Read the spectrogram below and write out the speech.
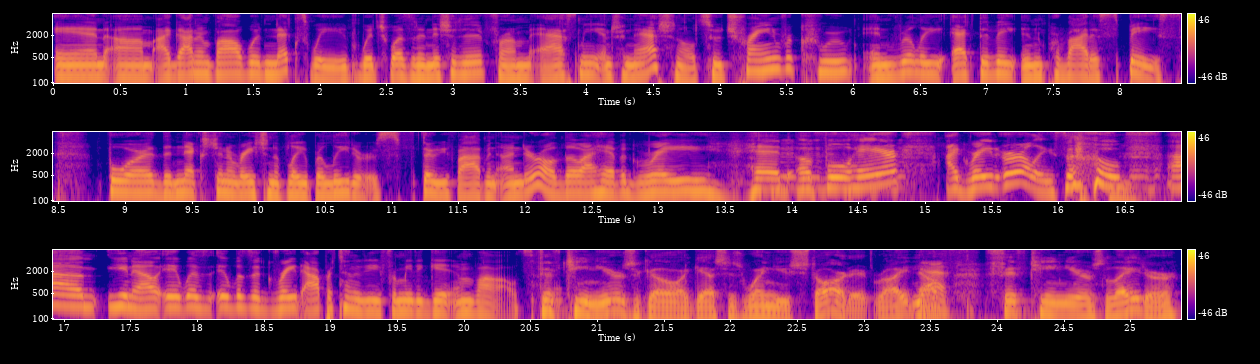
And um, I got involved with Next Wave, which was an initiative from AFSCME International to train, recruit, and really activate and provide a space for the next generation of labor leaders, 35 and under. Although I have a gray head of full hair, I grade early. So, um, you know, it was it was a great opportunity for me to get involved. 15 years ago, I guess, is when you started, right? Now, Yes. 15 years later,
